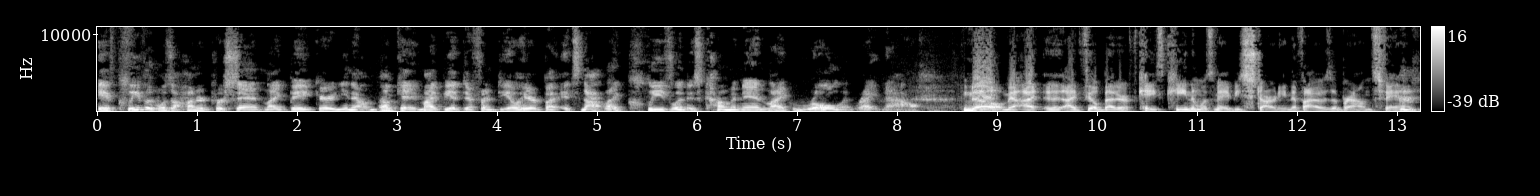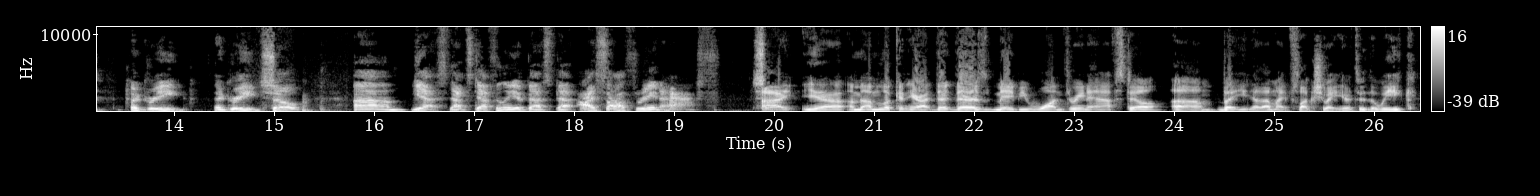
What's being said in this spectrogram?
if Cleveland was 100% like Baker, you know, okay, it might be a different deal here, but it's not like Cleveland is coming in like rolling right now. No, I mean, I, I'd feel better if Case Keenum was maybe starting if I was a Browns fan. Agreed. Agreed. So, um, yes, that's definitely a best bet. I saw a three and a half. So, I yeah, I'm, I'm looking here. There, there's maybe one three and a half still, um, but you know that might fluctuate here through the week.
